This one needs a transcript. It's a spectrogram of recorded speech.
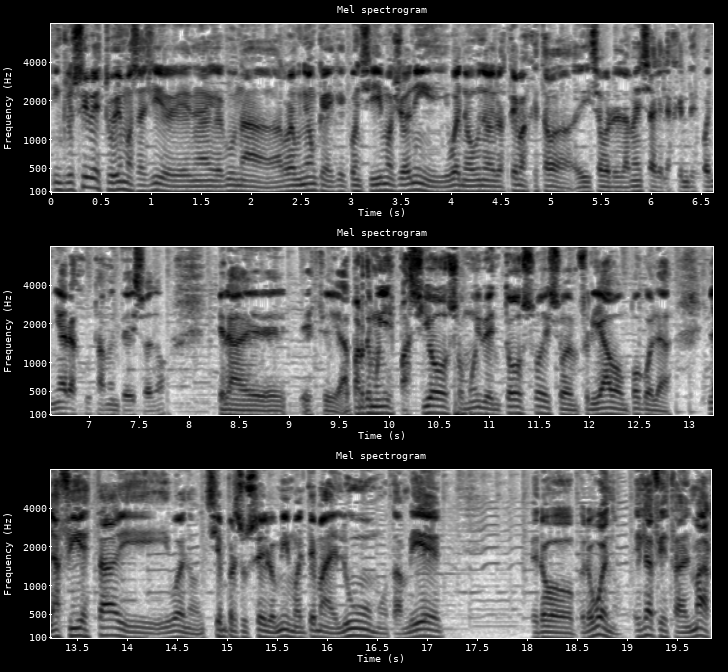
inclusive estuvimos allí en alguna reunión que, que coincidimos, Johnny, y bueno, uno de los temas que estaba ahí sobre la mesa que la gente exponía era justamente eso, ¿no? Era, eh, este, aparte muy espacioso, muy ventoso, eso enfriaba un poco la, la fiesta y bueno, siempre sucede lo mismo, el tema del humo también. Pero, pero bueno, es la fiesta del mar,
